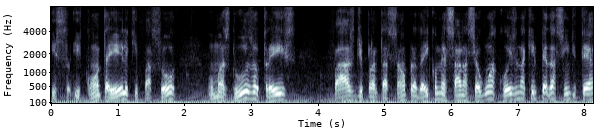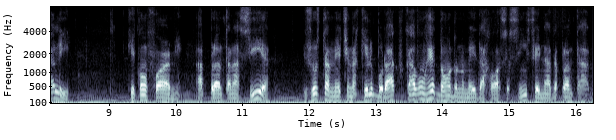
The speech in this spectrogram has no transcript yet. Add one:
Isso, e conta ele que passou umas duas ou três fases de plantação para daí começar a nascer alguma coisa naquele pedacinho de terra ali. Que conforme a planta nascia, justamente naquele buraco ficava um redondo no meio da roça assim, sem nada plantado.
